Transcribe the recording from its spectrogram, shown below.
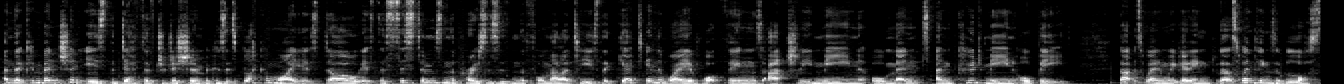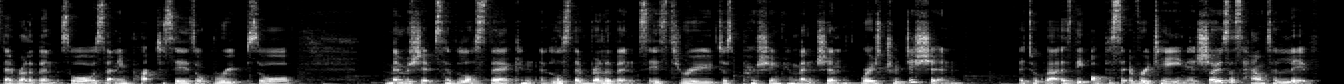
And that convention is the death of tradition because it's black and white, it's dull, it's the systems and the processes and the formalities that get in the way of what things actually mean or meant and could mean or be. That's when we're getting, that's when things have lost their relevance or certainly in practices or groups or memberships have lost their lost their relevance is through just pushing convention whereas tradition they talk about as the opposite of routine it shows us how to live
